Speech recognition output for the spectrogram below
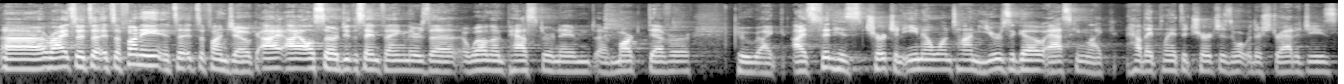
uh, right, so it's a, it's a funny, it's a, it's a fun joke. I, I also do the same thing. There's a, a well-known pastor named uh, Mark Dever who like I sent his church an email one time years ago asking like how they planted churches and what were their strategies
